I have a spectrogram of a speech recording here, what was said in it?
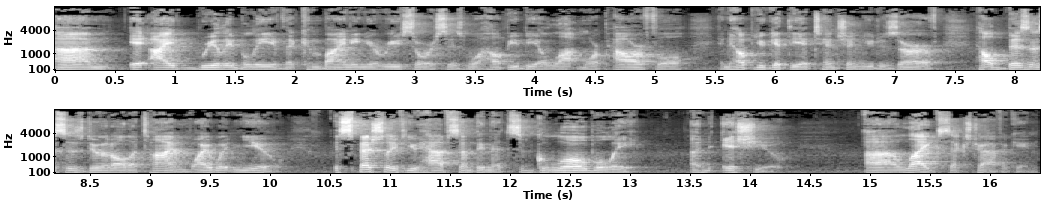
um, it, I really believe that combining your resources will help you be a lot more powerful and help you get the attention you deserve. Help businesses do it all the time. Why wouldn't you? Especially if you have something that's globally an issue, uh, like sex trafficking.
